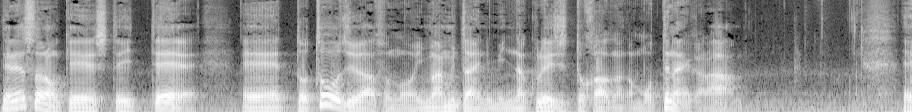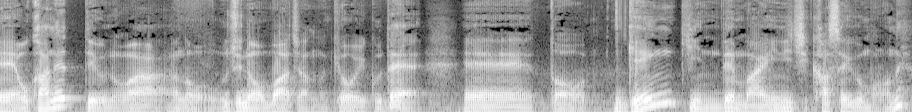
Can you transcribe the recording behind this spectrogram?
で、レストランを経営していて、えー、っと、当時はその、今みたいにみんなクレジットカードなんか持ってないから、えー、お金っていうのは、あの、うちのおばあちゃんの教育で、えー、っと、現金で毎日稼ぐものね。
